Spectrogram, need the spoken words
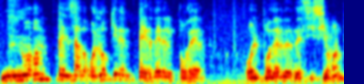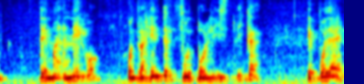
no han pensado o no quieren perder el poder o el poder de decisión, de manejo contra gente futbolística que pueda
